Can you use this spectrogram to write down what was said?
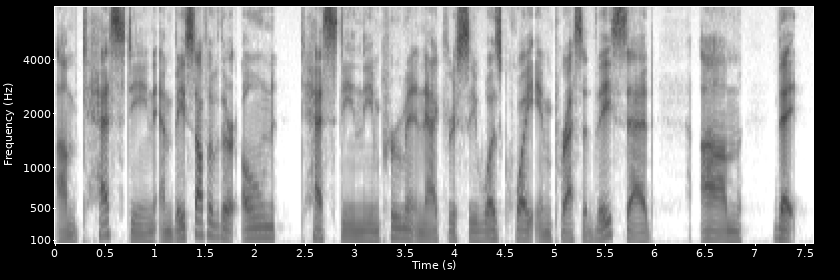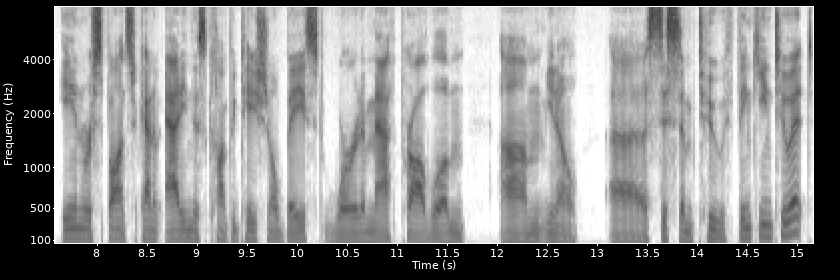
um, testing, and based off of their own testing, the improvement in accuracy was quite impressive. They said um, that in response to kind of adding this computational based word and math problem, um, you know, uh, system two thinking to it,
